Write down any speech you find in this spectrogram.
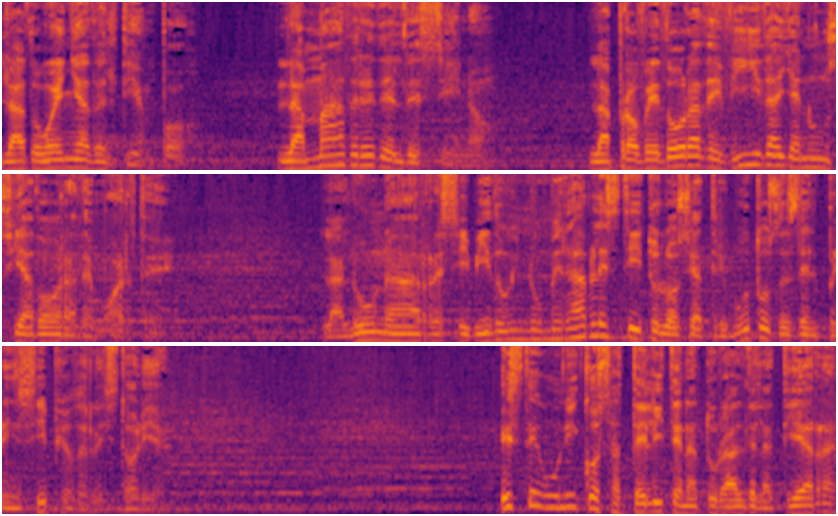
La dueña del tiempo, la madre del destino, la proveedora de vida y anunciadora de muerte. La luna ha recibido innumerables títulos y atributos desde el principio de la historia. Este único satélite natural de la Tierra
